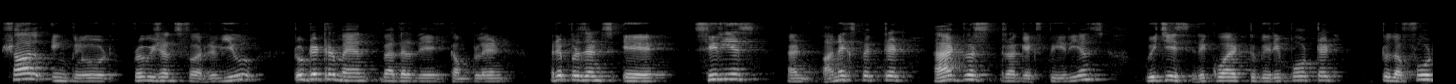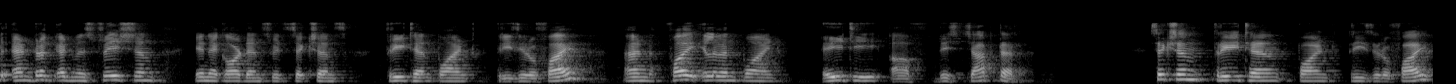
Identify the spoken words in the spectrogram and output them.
shall include provisions for review to determine whether the complaint represents a serious and unexpected adverse drug experience which is required to be reported to the Food and Drug Administration in accordance with sections 310.305 and 511.80 of this chapter. Section 310.305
